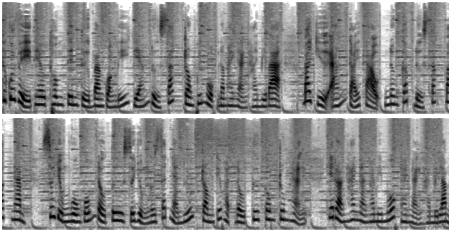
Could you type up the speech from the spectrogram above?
Thưa quý vị, theo thông tin từ Ban Quản lý Dự án Đường sắt trong quý 1 năm 2023, ba dự án cải tạo nâng cấp đường sắt Bắc Nam sử dụng nguồn vốn đầu tư sử dụng ngân sách nhà nước trong kế hoạch đầu tư công trung hạn giai đoạn 2021-2025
